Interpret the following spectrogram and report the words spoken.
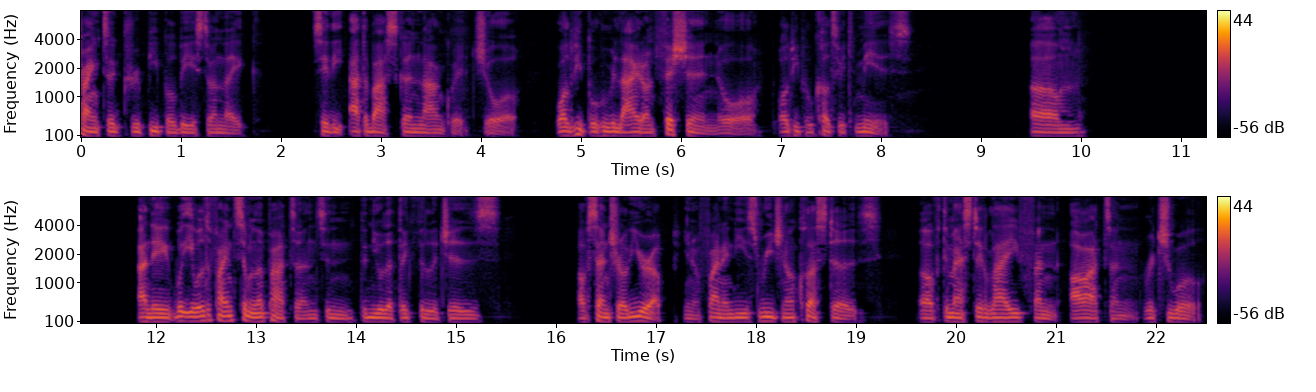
trying to group people based on like say the Athabascan language or all the people who relied on fishing or all the people who cultivated maize. Um, and they were able to find similar patterns in the Neolithic villages of Central Europe, you know, finding these regional clusters of domestic life and art and ritual.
